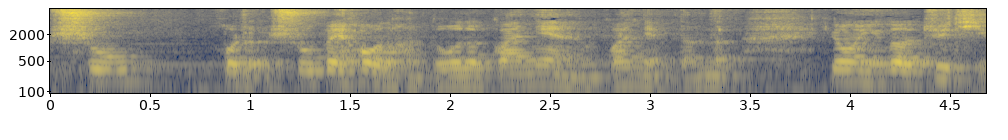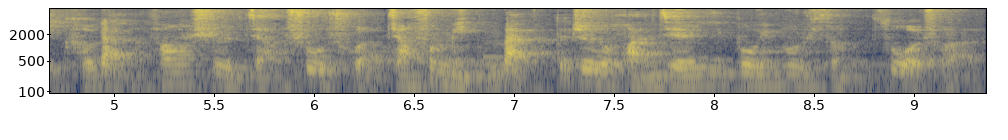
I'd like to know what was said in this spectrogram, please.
书。或者书背后的很多的观念、观点等等，用一个具体可感的方式讲述出来，讲述明白这个环节一步一步是怎么做出来的。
